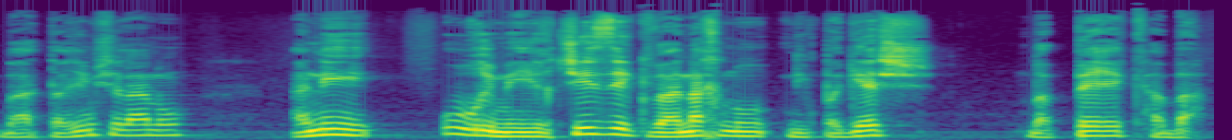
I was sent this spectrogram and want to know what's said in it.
באתרים שלנו. אני אורי מאיר צ'יזיק, ואנחנו ניפגש בפרק הבא.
